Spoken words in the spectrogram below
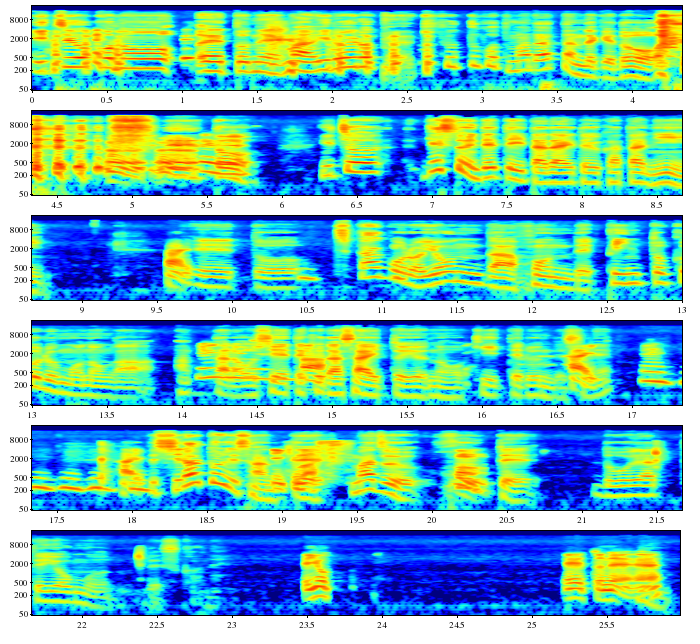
一応この、えっ、ー、とね、まあいろいろ聞くことまだあったんだけどえっと、一応ゲストに出ていただいている方に、はい、えっ、ー、と、近頃読んだ本でピンとくるものがあったら教えてくださいというのを聞いてるんですね。はい、で白鳥さんって、まず本ってどうやって読むんですかね？よ、えー、っとね、うん、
